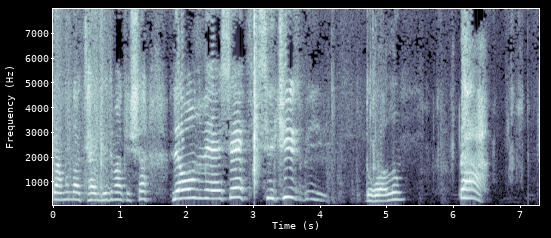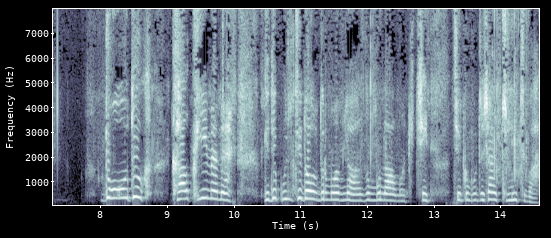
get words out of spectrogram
ben bundan terledim arkadaşlar. Leon vs 8000. doğalım. Ah! Doğduk. Kalkayım hemen. Gidip ulti doldurmam lazım bunu almak için. Çünkü burada şu an kilit var.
